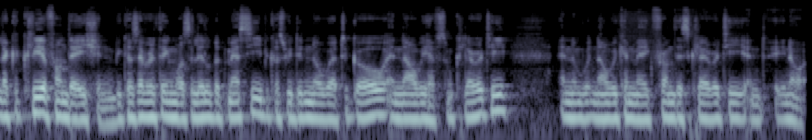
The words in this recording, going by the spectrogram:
like a clear foundation because everything was a little bit messy because we didn't know where to go and now we have some clarity and now we can make from this clarity and you know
